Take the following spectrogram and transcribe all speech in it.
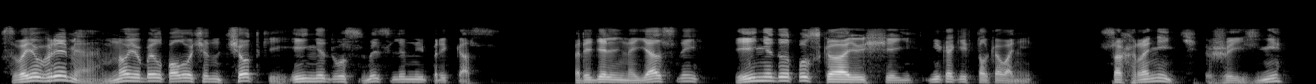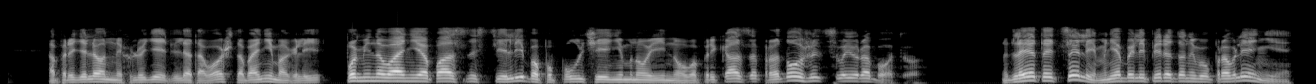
В свое время мною был получен четкий и недвусмысленный приказ, предельно ясный и не допускающий никаких толкований. Сохранить жизни определенных людей для того, чтобы они могли по миновании опасности либо по получении мною иного приказа продолжить свою работу. Для этой цели мне были переданы в управление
